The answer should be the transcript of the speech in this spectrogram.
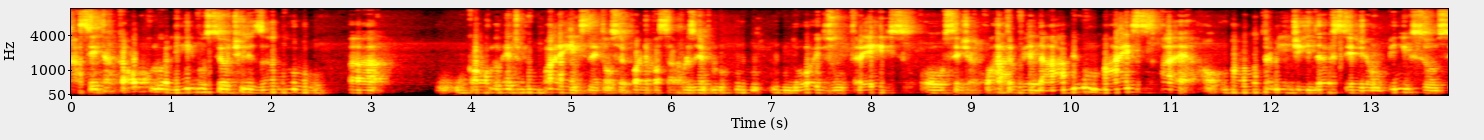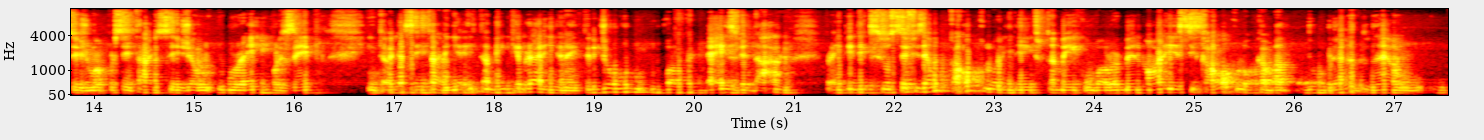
aceita cálculo ali você utilizando uh, o, cálculo dentro de um parênteses. Né? Então você pode passar, por exemplo, um 2, um 3, um ou seja, 4 VW mais uh, uma outra medida, que seja um pixel, seja uma porcentagem, seja um, um ray, por exemplo. Então ele aceitaria e também quebraria, né? Então ele jogou um, valor 10 VW para entender que se você fizer um cálculo ali dentro também com um valor menor e esse cálculo acabar dobrando, né, o, o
